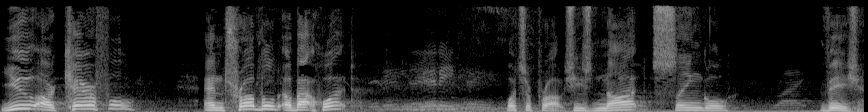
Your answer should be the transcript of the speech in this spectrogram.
you are careful and troubled about what? What's her problem? She's not single vision.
